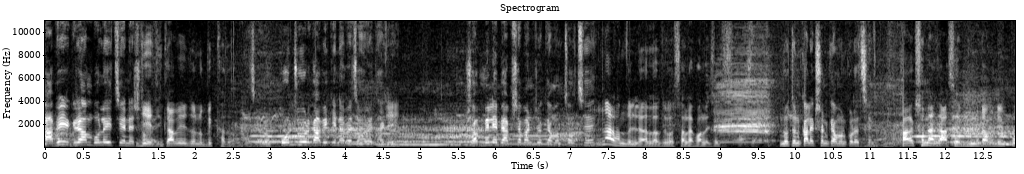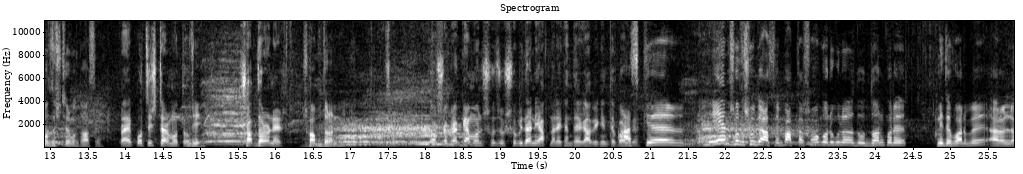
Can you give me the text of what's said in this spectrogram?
গাভীর গ্রাম বলেই চেনে জি সবাই। জি গাভীর জন্য বিখ্যাত। আচ্ছা, এবং প্রচুর গাভী কেনা বেচা হয়ে থাকে। জি। সব মিলিয়ে ব্যবসা বাণিজ্য কেমন চলছে? না, আলহামদুলিল্লাহ আল্লাহ সাল্লাহ ভালো চলছে। আচ্ছা নতুন কালেকশন কেমন করেছেন? কালেকশন আজ আছে মোটামুটি পঁচিশটার মতো আছে। প্রায় পঁচিশটার মতো? জি। সব ধরনের? সব ধরনের। দর্শকরা কেমন সুযোগ সুবিধা নিয়ে আপনার এখান থেকে গাভী কিনতে পারবে? আজকের এর সুযোগ সুবিধা আছে বাচ্চা সহ গরুগুলো দুধ দহন করে নিতে পারবে আর হলো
